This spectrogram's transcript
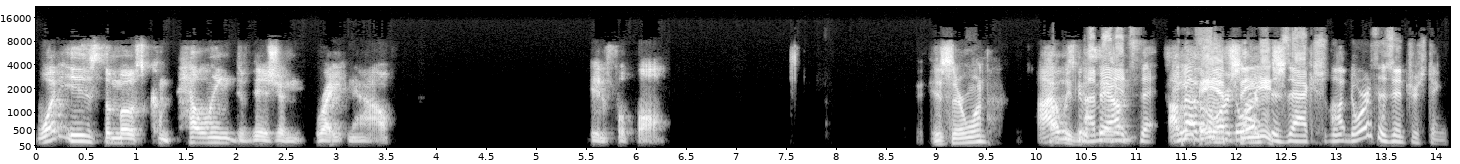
What is the most compelling division right now in football? Is there one? I was going to say mean, I'm, it's the I'm having a hard AFC North time- is actually North is interesting.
